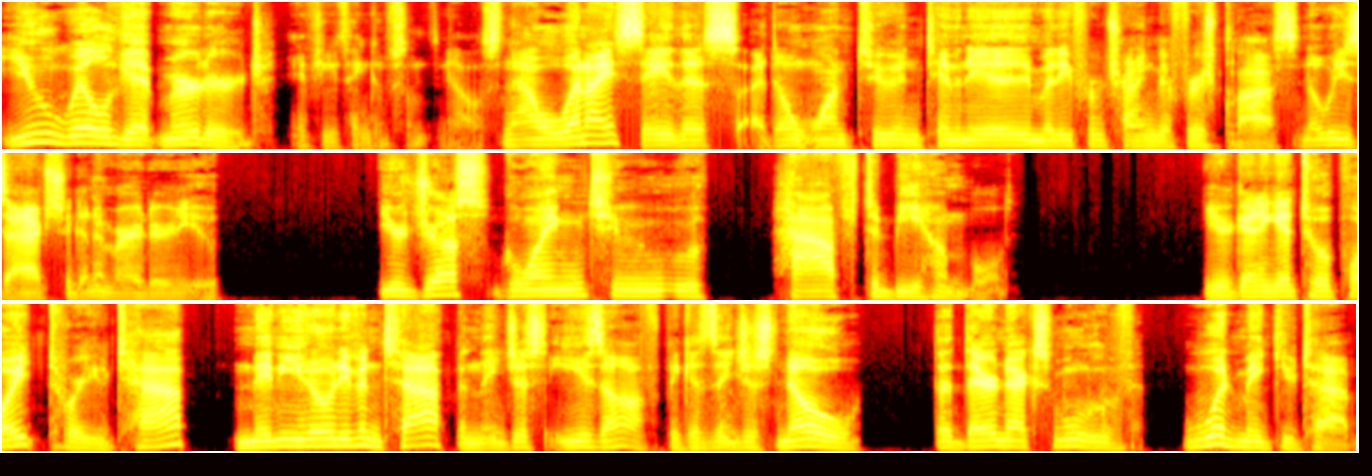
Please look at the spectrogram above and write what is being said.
you will get murdered if you think of something else. Now, when I say this, I don't want to intimidate anybody from trying the first class. Nobody's actually going to murder you. You're just going to have to be humbled. You're going to get to a point where you tap. Maybe you don't even tap and they just ease off because they just know that their next move would make you tap.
